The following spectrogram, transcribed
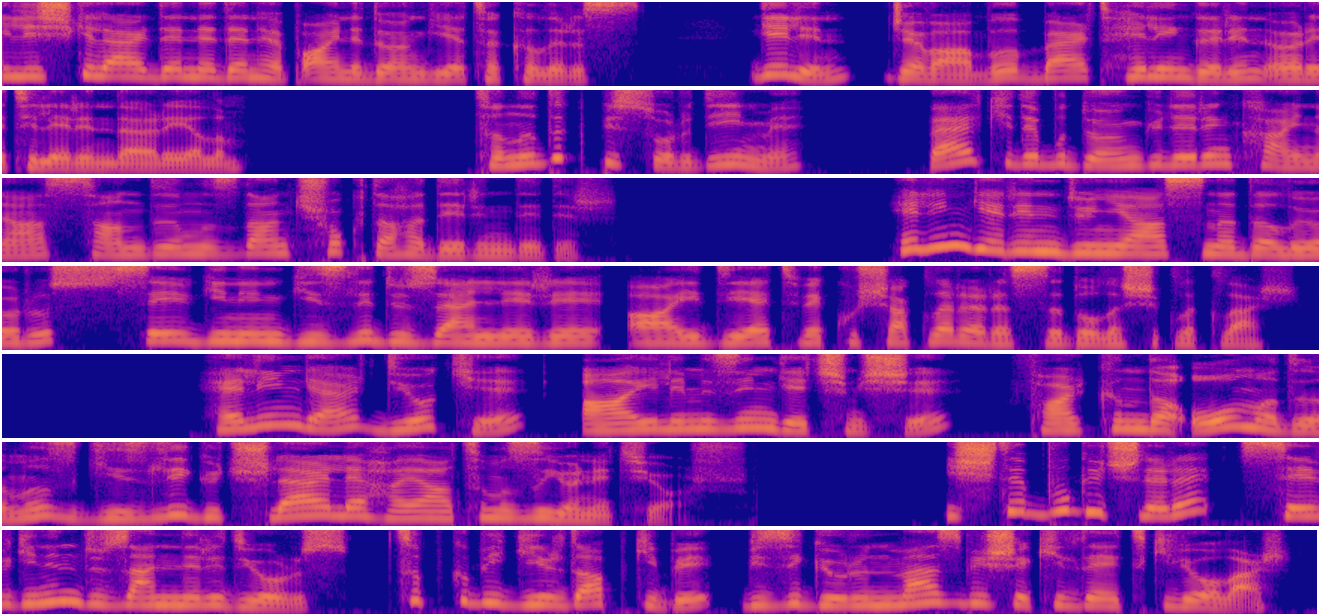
İlişkilerde neden hep aynı döngüye takılırız? Gelin cevabı Bert Hellinger'in öğretilerinde arayalım. Tanıdık bir soru değil mi? Belki de bu döngülerin kaynağı sandığımızdan çok daha derindedir. Hellinger'in dünyasına dalıyoruz, sevginin gizli düzenleri, aidiyet ve kuşaklar arası dolaşıklıklar. Hellinger diyor ki, ailemizin geçmişi, farkında olmadığımız gizli güçlerle hayatımızı yönetiyor. İşte bu güçlere sevginin düzenleri diyoruz. Tıpkı bir girdap gibi bizi görünmez bir şekilde etkiliyorlar.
